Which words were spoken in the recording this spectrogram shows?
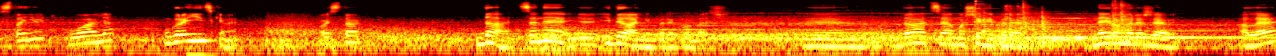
стають вуаля українськими. Ось так. Да, це не е, ідеальний перекладач. Е, да, це машинний переклад, нейромережевий. Але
